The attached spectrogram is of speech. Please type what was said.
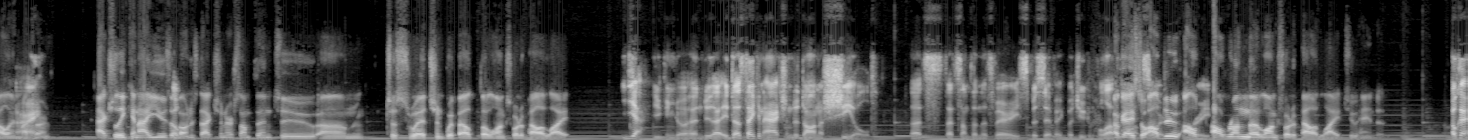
I'll end All my right. turn. Actually, can I use a Oh. bonus action or something to um to switch and whip out the longsword of pallid light? Yeah, you can go ahead and do that. It does take an action to don a shield. That's that's something that's very specific, but you can pull out. the Okay, so I'll do I'll free. I'll run the longsword of pallid light two handed. Okay,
